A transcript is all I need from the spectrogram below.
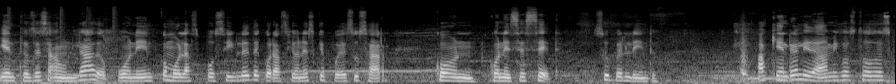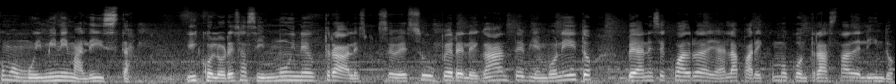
Y entonces a un lado ponen como las posibles decoraciones que puedes usar con, con ese set. Súper lindo. Aquí en realidad amigos todo es como muy minimalista y colores así muy neutrales. Se ve súper elegante, bien bonito. Vean ese cuadro de allá de la pared como contrasta de lindo.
